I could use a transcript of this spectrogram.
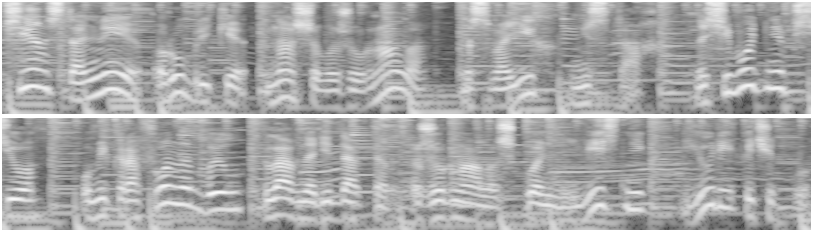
Все остальные рубрики нашего журнала на своих местах. На сегодня все. У микрофона был главный редактор журнала «Школьный вестник» Юрий Кочетков.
